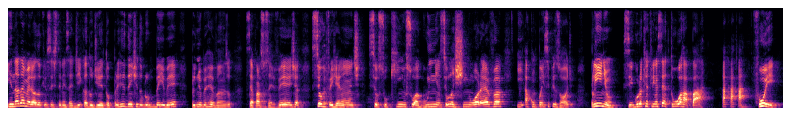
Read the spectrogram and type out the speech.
E nada melhor do que vocês terem essa dica do diretor-presidente do grupo BIB, Plínio Berrevanzo. Separa sua cerveja, seu refrigerante, seu suquinho, sua aguinha, seu lanchinho, whatever, e acompanhe esse episódio. Plínio, segura que a criança é tua, rapá! Fui!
